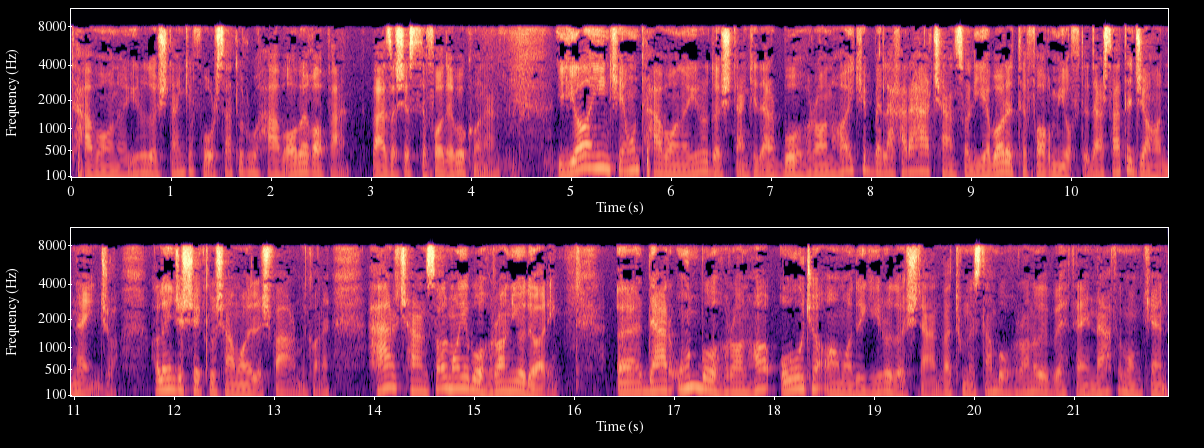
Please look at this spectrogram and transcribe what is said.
توانایی رو داشتن که فرصت رو هوا بقاپن و ازش استفاده بکنن. یا اینکه اون توانایی رو داشتن که در بحران هایی که بالاخره هر چند سال یه بار اتفاق میفته در سطح جهانی نه اینجا. حالا اینجا شکل و شمایلش فرق می‌کنه. هر چند سال ما یه بحرانی رو داریم. در اون بحران ها اوج آمادگی رو داشتن و تونستن بحران رو به بهترین نحو ممکن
